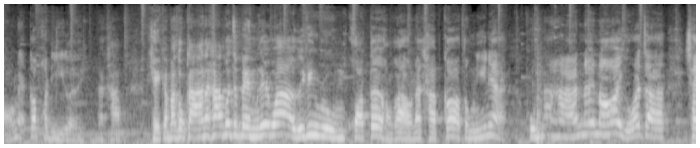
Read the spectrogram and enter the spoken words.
2เนี่ยก็พอดีเลยนะครับโอเคกลับมาตรงกลางนะครับก็จะเป็นเรียกว่า living room quarter ของเรานะครับ ก็ตรงนี้เนี่ย อุ่นอาหารน้อยๆ หรือว่าจะใช้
